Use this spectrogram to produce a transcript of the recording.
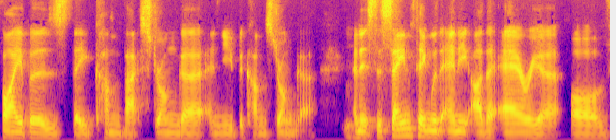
fibers, they come back stronger and you become stronger. Mm-hmm. And it's the same thing with any other area of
